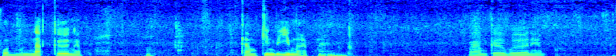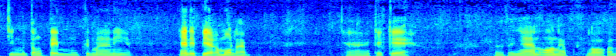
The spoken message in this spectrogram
ฝนมันหนักเกินครับกล้ามกินไปอิ่มนะครับบ้ามเกอร์เบอร์เนี่ยครับ จริงมันต้องเต็มขึ้นมานี่ครับย่าได้เปียกกับมดแล้วครับย่าแก่ๆเหลือแต่ย่านอ่อนครับรอก่อน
